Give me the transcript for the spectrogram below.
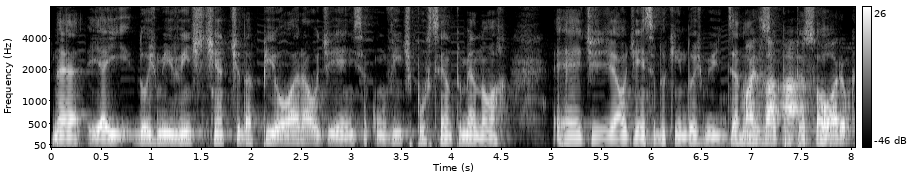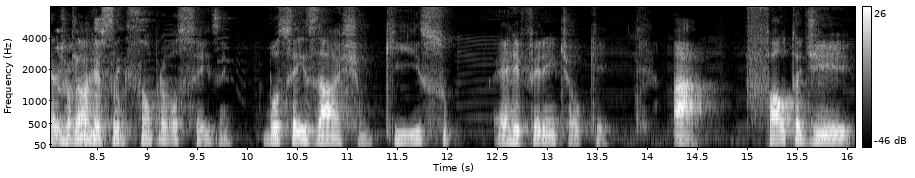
Né? E aí, 2020 tinha tido a pior audiência, com 20% menor é, de audiência do que em 2019. Mas a, agora eu quero jogar uma noção. reflexão pra vocês, hein? Vocês acham que isso é referente ao quê? A. Falta de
